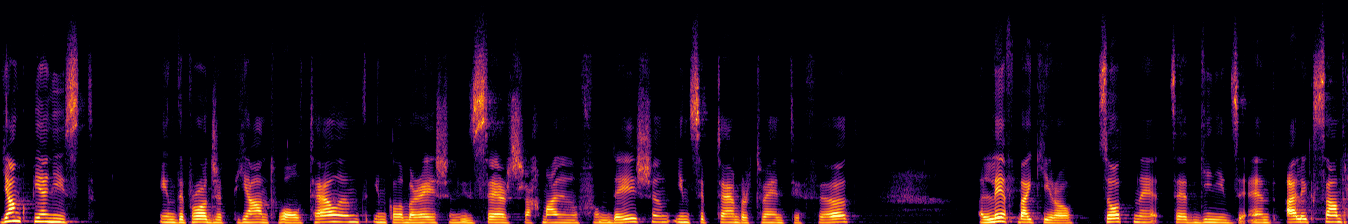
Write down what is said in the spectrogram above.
young pianist in the project Young World Talent in collaboration with Serge Rachmaninov Foundation in September 23rd. Lev Bakirov, Tsotne Zedginidze and Alexander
